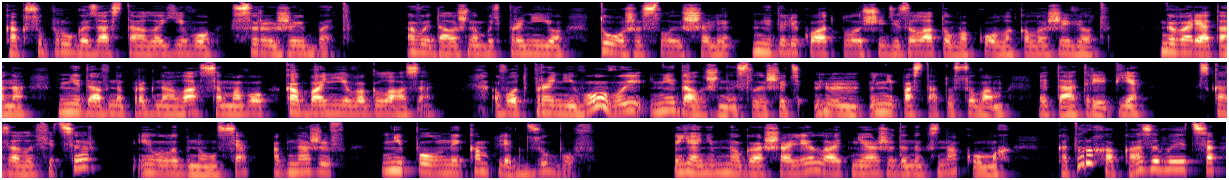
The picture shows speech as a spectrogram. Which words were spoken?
как супруга застала его с рыжей Бет. Вы, должно быть, про нее тоже слышали. Недалеко от площади Золотого Колокола живет. Говорят, она недавно прогнала самого кабаньего глаза. Вот про него вы не должны слышать, не по статусу вам, это отрепье», — сказал офицер и улыбнулся, обнажив неполный комплект зубов. Я немного ошалела от неожиданных знакомых, которых, оказывается,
